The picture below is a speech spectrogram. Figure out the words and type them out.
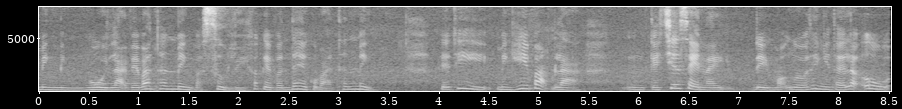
mình mình ngồi lại với bản thân mình và xử lý các cái vấn đề của bản thân mình. Thế thì mình hy vọng là Ừ, cái chia sẻ này để mọi người có thể nhìn thấy là ừ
